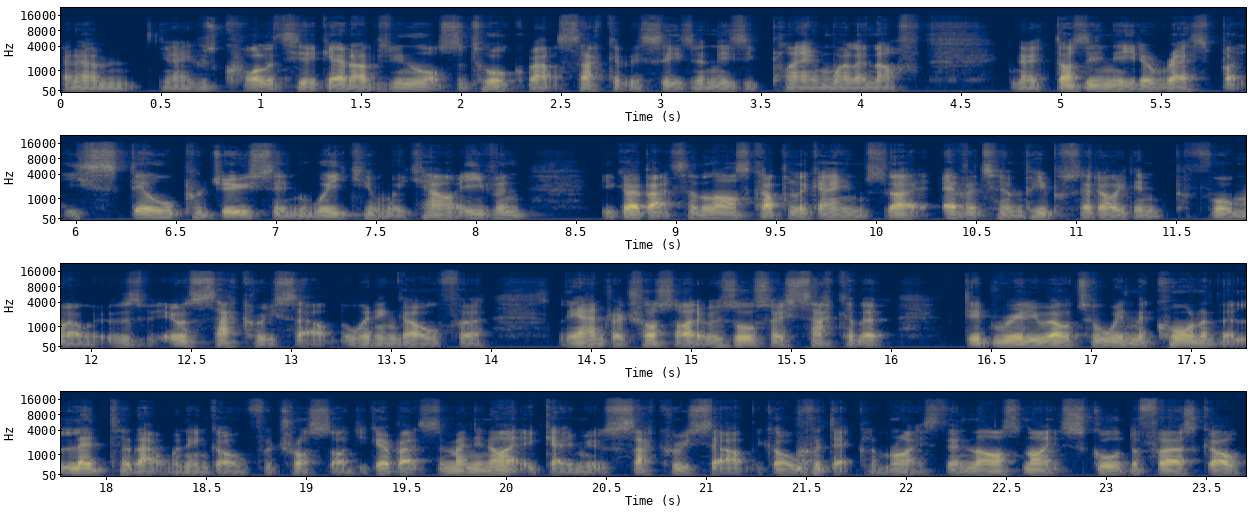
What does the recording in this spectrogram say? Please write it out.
And um, you know, he was quality again. I've been lots of talk about Saka this season. Is he playing well enough? You know, does he need a rest? But he's still producing week in, week out. Even you go back to the last couple of games, uh, Everton, people said, "Oh, he didn't perform well." It was it was Saka who set up the winning goal for Leandro Trossard. It was also Saka that did really well to win the corner that led to that winning goal for Trossard. You go back to the Man United game; it was Saka who set up the goal for Declan Rice. Then last night, scored the first goal,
